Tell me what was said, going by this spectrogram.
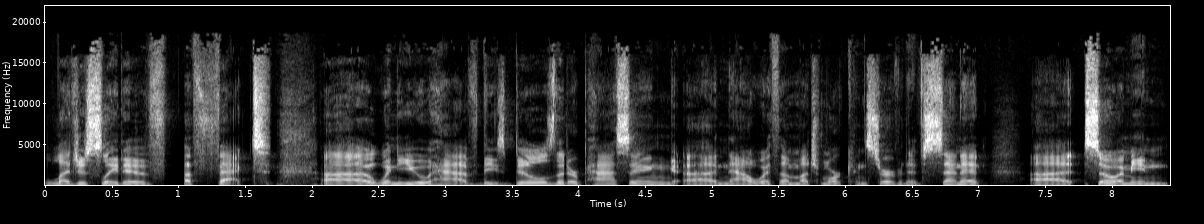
legislative effect uh, when you have these bills that are passing uh, now with a much more conservative Senate. Uh, so, I mean,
